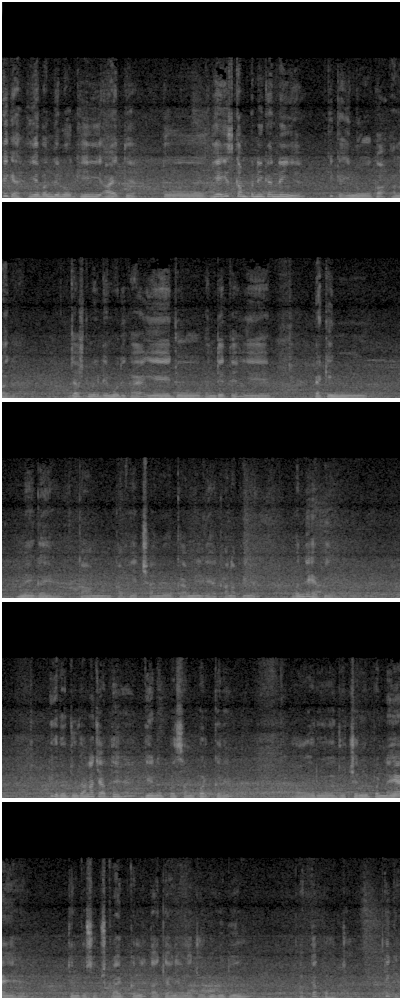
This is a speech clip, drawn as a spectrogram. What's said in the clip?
ठीक है, ये बंदे लोग ही आए थे तो ये इस कंपनी का नहीं है, ठीक है, इन लोगों का अलग है। जस्ट मैं डेमो दिखाया, ये जो बंदे थे, ये पैकिंग में गए हैं। काम काफ़ी अच्छा हम लोगों का मिल गया खाना पीना। बंदे हैप्पी हैं ठीक है तो जो जाना चाहते हैं जे पर संपर्क करें और जो चैनल पर नए आए हैं, चैनल को सब्सक्राइब कर लें ताकि आने वाला जो भी वीडियो हो, अब तक पहुँच जाए। ठीक है,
